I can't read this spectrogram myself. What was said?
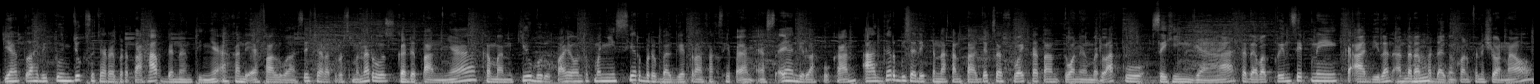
yang telah ditunjuk secara bertahap dan nantinya akan dievaluasi secara terus-menerus. Ke depannya, Kemenq berupaya untuk menyisir berbagai transaksi PMSE yang dilakukan agar bisa dikenakan pajak sesuai ketentuan yang berlaku. Sehingga terdapat prinsip nih, keadilan antara Hmm. pedagang konvensional,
